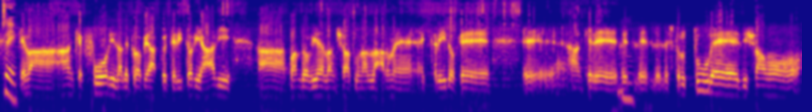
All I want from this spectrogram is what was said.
sì. che va anche fuori dalle proprie acque territoriali a, quando viene lanciato un allarme e credo che eh, anche le, mm. le, le, le strutture diciamo,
